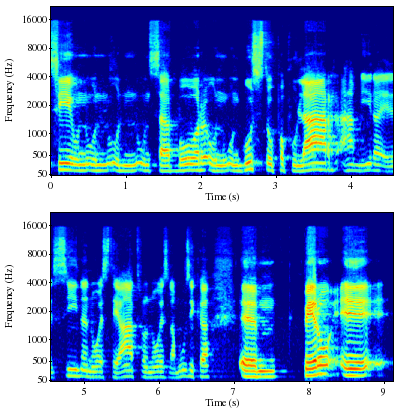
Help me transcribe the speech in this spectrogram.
sí, un, un, un sabor, un, gusto popular. Ah, mira, el cine no es teatro, no es la música. Um, pero eh,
